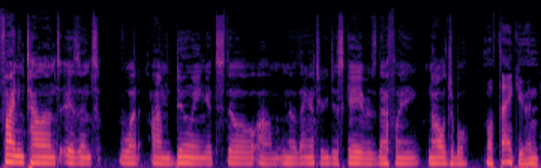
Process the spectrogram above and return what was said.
finding talent isn't what I'm doing, it's still, um, you know, the answer you just gave is definitely knowledgeable. Well, thank you. And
